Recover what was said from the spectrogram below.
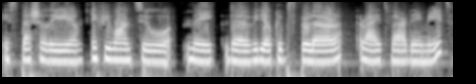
especially if you want to make the video clips blur right where they meet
